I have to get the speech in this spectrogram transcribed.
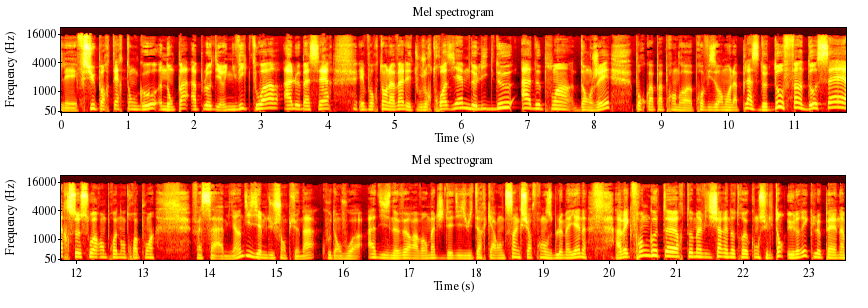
les supporters Tango n'ont pas applaudi une victoire à Le Basser et pourtant Laval est toujours troisième de Ligue 2 à deux points d'Angers. Pourquoi pas prendre provisoirement la place de Dauphin d'Auxerre ce soir en prenant trois points face à Amiens, dixième du championnat. Coup d'envoi à 19h avant match des 18h45 sur France Bleu Mayenne avec Franck Gauter, Thomas Vichard et notre consultant Ulrich Le Pen.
